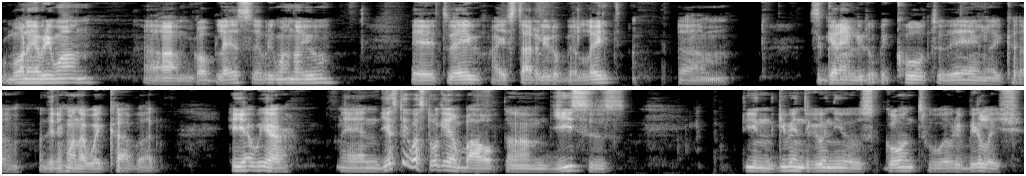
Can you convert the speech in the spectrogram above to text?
Good morning, everyone. Um, God bless every one of you. Uh, today I start a little bit late. Um, it's getting a little bit cool today, and like um, I didn't want to wake up, but here we are. And yesterday I was talking about um, Jesus in giving the good news, going to every village,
